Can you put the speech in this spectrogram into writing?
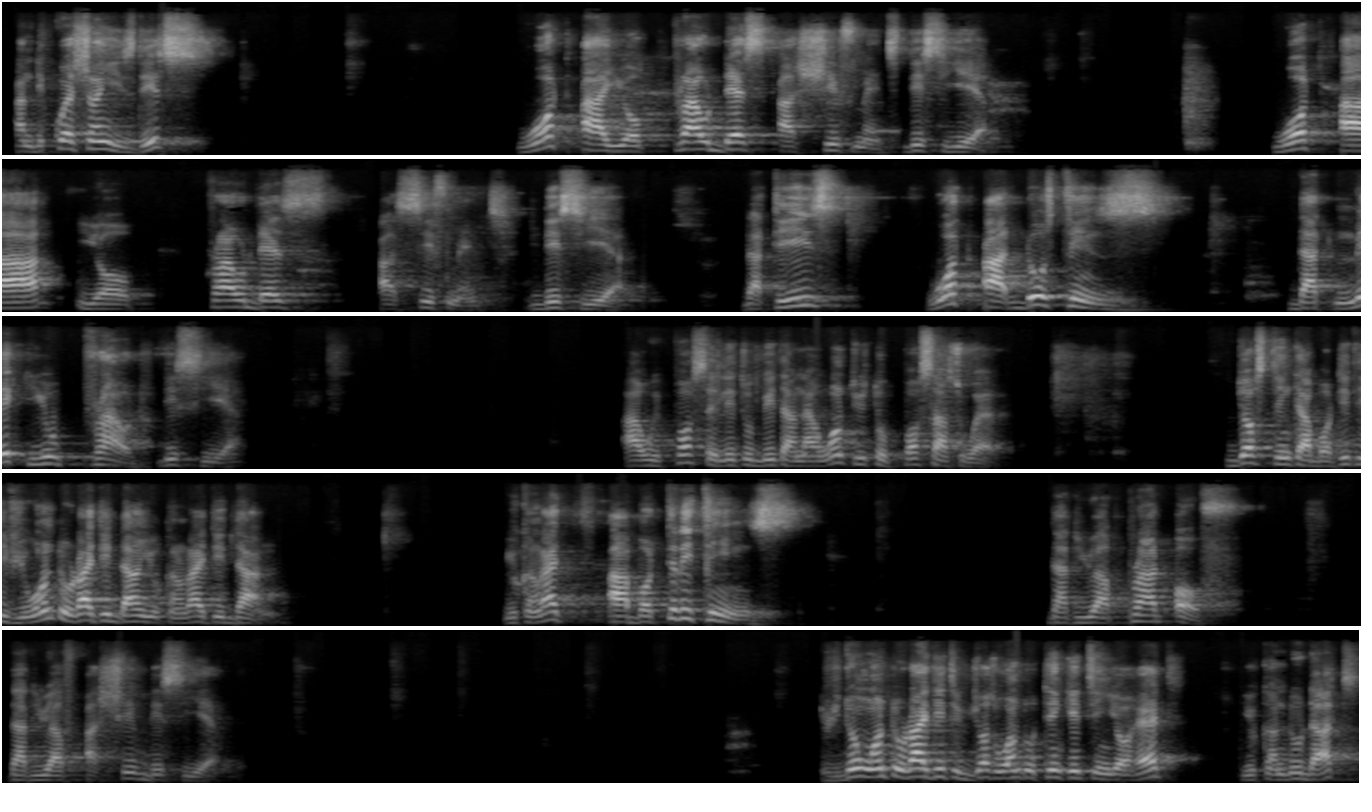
And the question is this What are your proudest achievements this year? What are your proudest achievements this year? That is, what are those things that make you proud this year? I will pause a little bit and I want you to pause as well. Just think about it. If you want to write it down, you can write it down. You can write about three things that you are proud of that you have achieved this year. If you don't want to write it, if you just want to think it in your head, you can do that.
